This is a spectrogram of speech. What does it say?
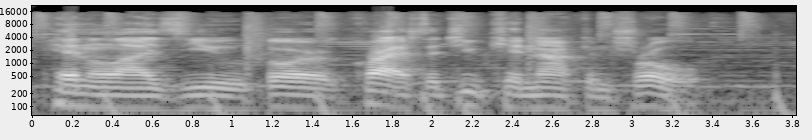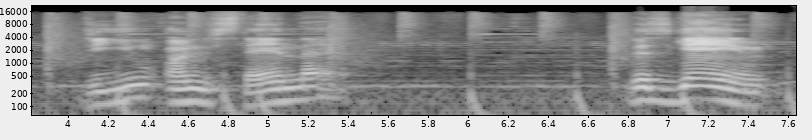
penalizes you for a crash that you cannot control. Do you understand that? This game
